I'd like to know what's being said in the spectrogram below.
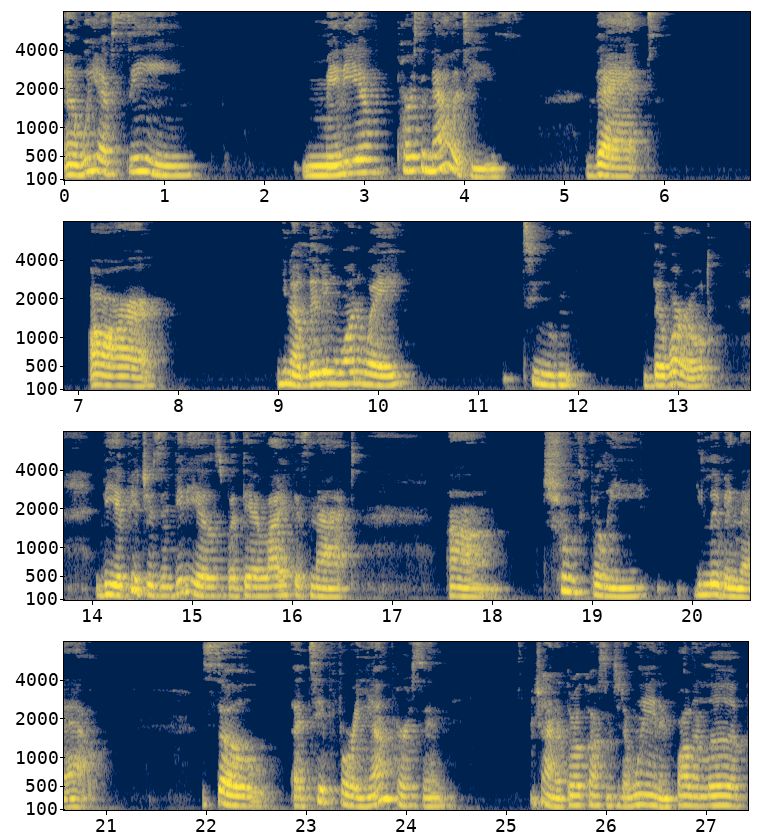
And we have seen many of personalities that are, you know, living one way to the world via pictures and videos, but their life is not um, truthfully living that out. So, a tip for a young person trying to throw caution to the wind and fall in love,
